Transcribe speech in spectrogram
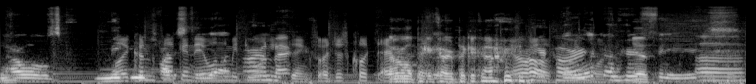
Narwals Well, I couldn't fucking. stay It won't let me do Alright, I'm back. anything, so I just clicked Oh everything. well, pick a card, pick a card. Narwal, Pick a card? The look on her Yes. face. Uh.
